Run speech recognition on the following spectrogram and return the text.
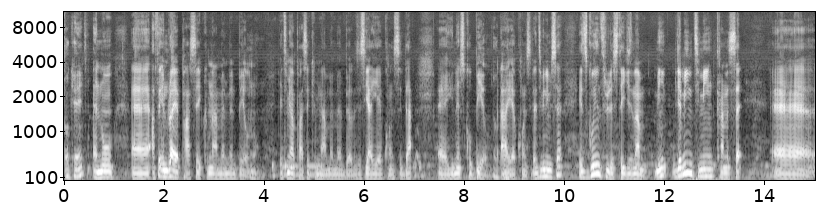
okay And no, uh, I think Indra pass a criminal amendment bill. No, it's me pass a criminal amendment bill. This is here I consider uh, UNESCO bill. I consider. It means say it's going through the stages now. Me, the mean to me can say uh,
